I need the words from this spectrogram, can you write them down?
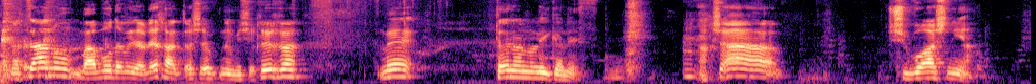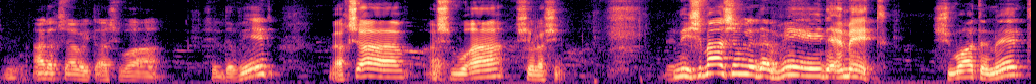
מצאנו בעבור דוד עבדיך אל תשב פני משיחיך ותן לנו להיכנס. עכשיו, שבועה שנייה. עד עכשיו הייתה השבועה של דוד, ועכשיו השבועה של השם. נשבע השם לדוד אמת, שבועת אמת,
